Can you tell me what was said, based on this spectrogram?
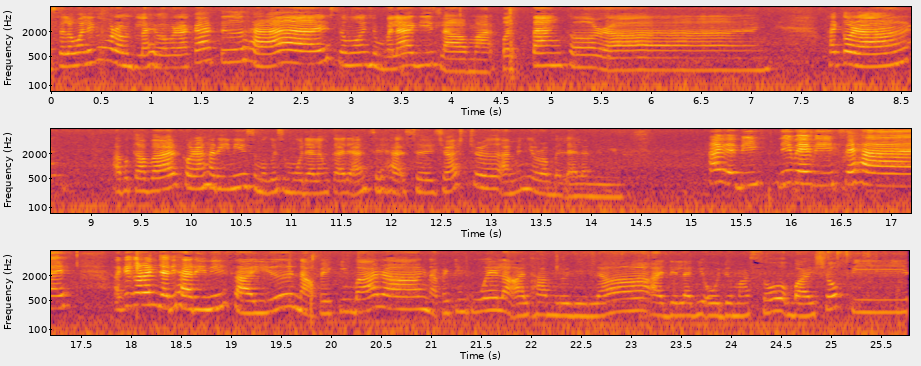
Assalamualaikum warahmatullahi wabarakatuh. Hai semua jumpa lagi. Selamat petang korang. Hai korang. Apa khabar korang hari ini? Semoga semua dalam keadaan sehat sejahtera Amin ya rabbal alamin. Hai baby. Ni baby. Say hi. Okay korang. Jadi hari ni Saya nak packing barang Nak packing kuih lah. Alhamdulillah Ada lagi order masuk By Shopee.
